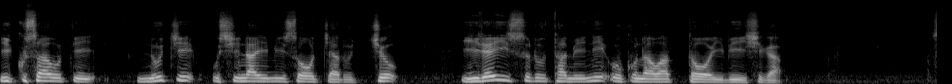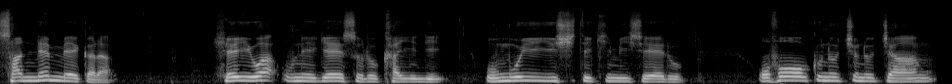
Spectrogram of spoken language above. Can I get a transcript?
戦うてぬち失いみそうちゃるちゅ慰霊するために行わっといびいしが。3年目から平和うねげする会に思いゆしてきみせるおフォークぬちゅぬちゃん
